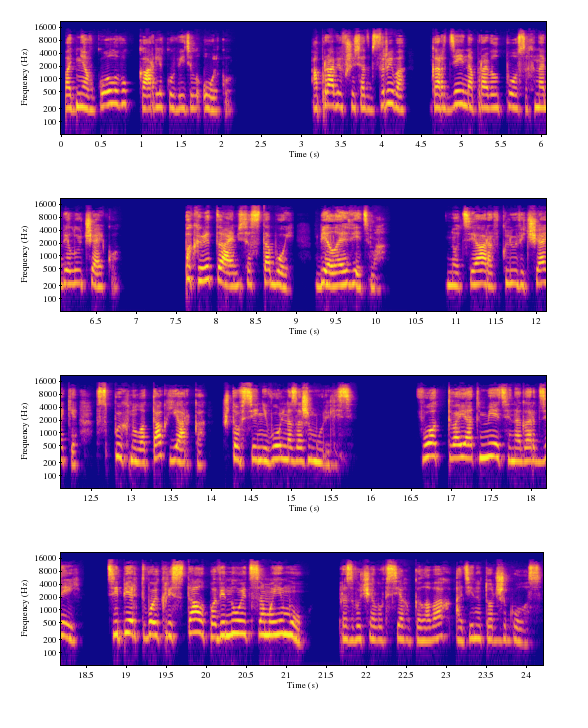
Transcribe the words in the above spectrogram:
Подняв голову, карлик увидел Ольгу. Оправившись от взрыва, Гордей направил посох на белую чайку. «Поквитаемся с тобой, белая ведьма!» Но тиара в клюве чайки вспыхнула так ярко, что все невольно зажмурились. «Вот твоя отметина, Гордей!» Теперь твой кристалл повинуется моему!» прозвучал у всех в головах один и тот же голос.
